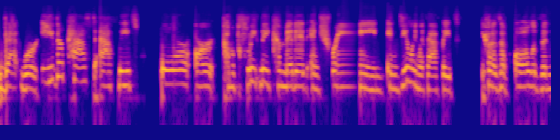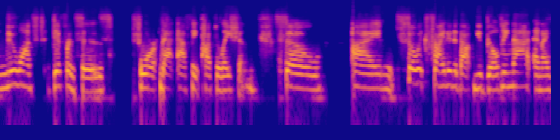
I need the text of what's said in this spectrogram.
that were either past athletes or are completely committed and trained in dealing with athletes because of all of the nuanced differences for that athlete population. So I'm so excited about you building that. And I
